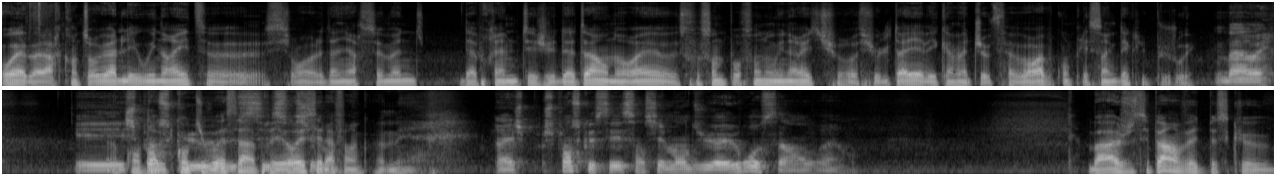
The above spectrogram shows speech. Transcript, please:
Ouais, bah alors quand tu regardes les win rates euh, sur la dernière semaine, d'après MTG Data, on aurait euh, 60% de win rate sur Sultai avec un match-up favorable contre les 5 decks les plus joués. Bah ouais. Et Alors, je quand, pense quand que tu vois ça, a priori, c'est la fin. Quoi. Mais... Ouais, je, je pense que c'est essentiellement dû à Euro, ça, en vrai. Bah, je sais pas en fait, parce que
